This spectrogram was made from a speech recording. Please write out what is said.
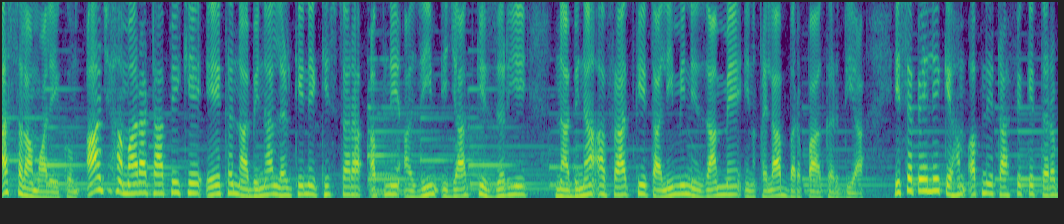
السلام علیکم۔ آج ہمارا ٹاپک ہے ایک نابینا لڑکی نے کس طرح اپنے عظیم ایجاد کے ذریعے نابینا افراد کے تعلیمی نظام میں انقلاب برپا کر دیا۔ اس سے پہلے کہ ہم اپنے ٹاپک کی طرف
